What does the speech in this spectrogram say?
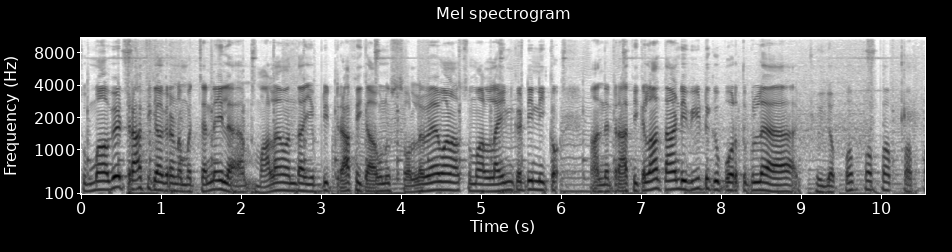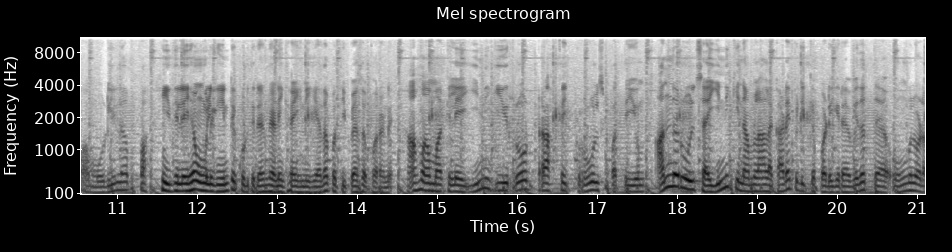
சும்மாவே டிராஃபிக் ஆகிற நம்ம சென்னையில் மழை வந்தால் எப்படி டிராஃபிக் ஆகும்னு சொல்லவே வேணாம். சும்மா லைன் கட்டி நிற்கும் அந்த டிராஃபிக்கெல்லாம் தாண்டி வீட்டுக்கு போகிறதுக்குள்ளே எப்பப்பாப்பாப்பா முடியலப்பா. இதுலேயே உங்களுக்கு இன்ட்டு கொடுத்துட்டேன்னு நினைக்கிறேன். இன்றைக்கி எதை பற்றி பேச போகிறேன்னு ஆமாம் மக்களே இன்றைக்கி ரோட் டிராஃபிக் ரூல்ஸ் பற்றியும் அந்த ரூல்ஸை இன்னைக்கு நம்மளால் கடைபிடிக்கப்படுகிற விதத்தை உங்களோட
